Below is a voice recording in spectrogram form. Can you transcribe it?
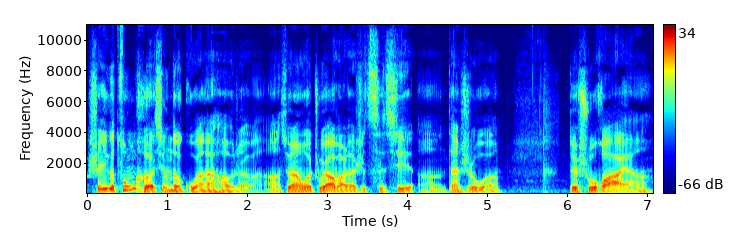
是一个综合性的古玩爱好者吧。啊，虽然我主要玩的是瓷器，嗯，但是我对书画呀，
